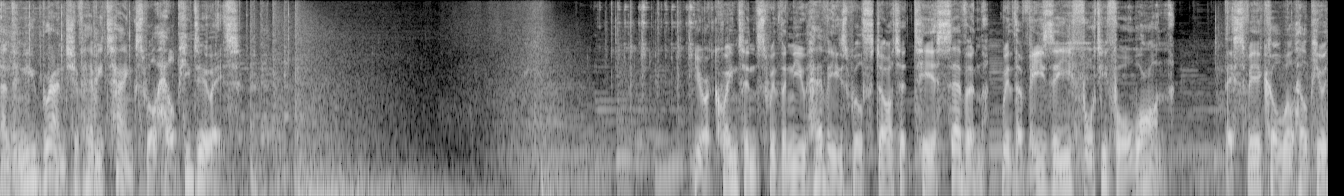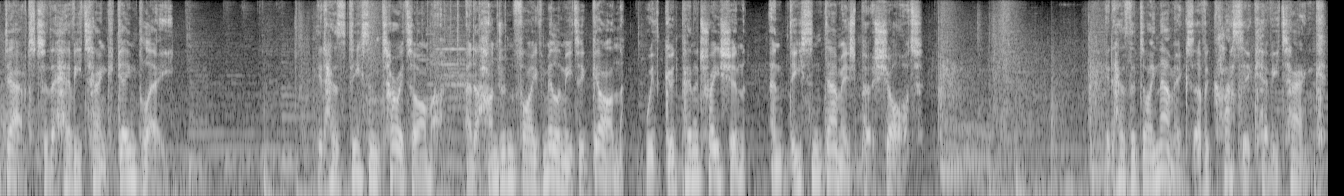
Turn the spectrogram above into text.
And a new branch of heavy tanks will help you do it. Your acquaintance with the new heavies will start at Tier 7 with the VZ-44-1. This vehicle will help you adapt to the heavy tank gameplay. It has decent turret armor and a 105mm gun with good penetration and decent damage per shot. It has the dynamics of a classic heavy tank.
